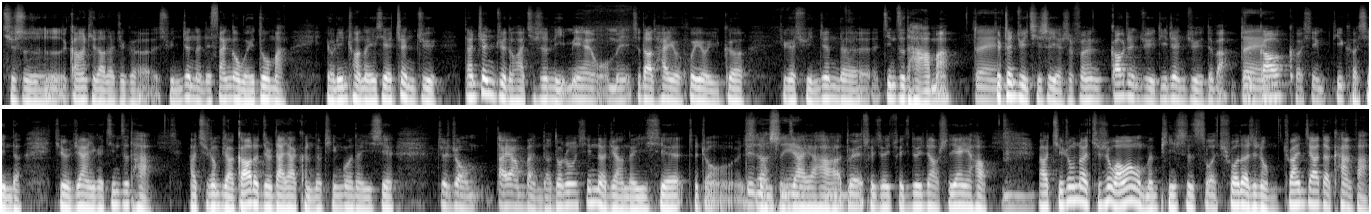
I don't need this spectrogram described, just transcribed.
其实刚刚提到的这个循证的这三个维度嘛，有临床的一些证据，但证据的话，其实里面我们也知道它有会有一个这个循证的金字塔嘛，对就证据其实也是分高证据、低证据，对吧？对就高可信、低可信的，就是这样一个金字塔。啊，其中比较高的就是大家可能都听过的一些这种大样本的多中心的这样的一些这种系统对照实验评价也好，嗯对随随随机对照实验也好，然后其中呢，其实往往我们平时所说的这种专家的看法，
